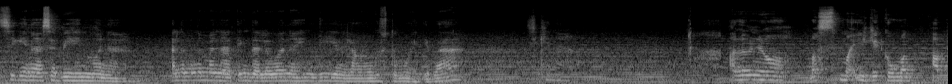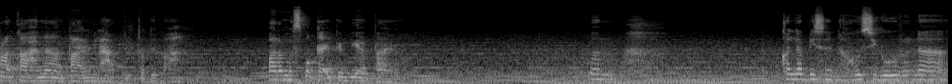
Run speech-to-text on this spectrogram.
sige na, sabihin mo na. Alam naman natin nating dalawa na hindi yun lang ang gusto mo eh, di ba? Sige na. Alam niyo, mas maigi kung magpaprangkahan na lang tayong lahat dito, di ba? Para mas magkaintindihan tayo. Ma'am, kalabisan ako siguro na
